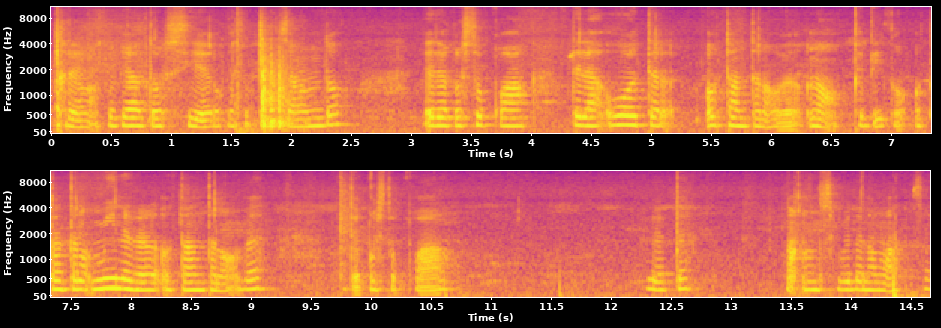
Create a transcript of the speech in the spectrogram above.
crema più che altro siero che sto utilizzando ed è questo qua della Water 89 no che dico 89 mineral 89 ed è questo qua vedete? no non si vede la mazza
